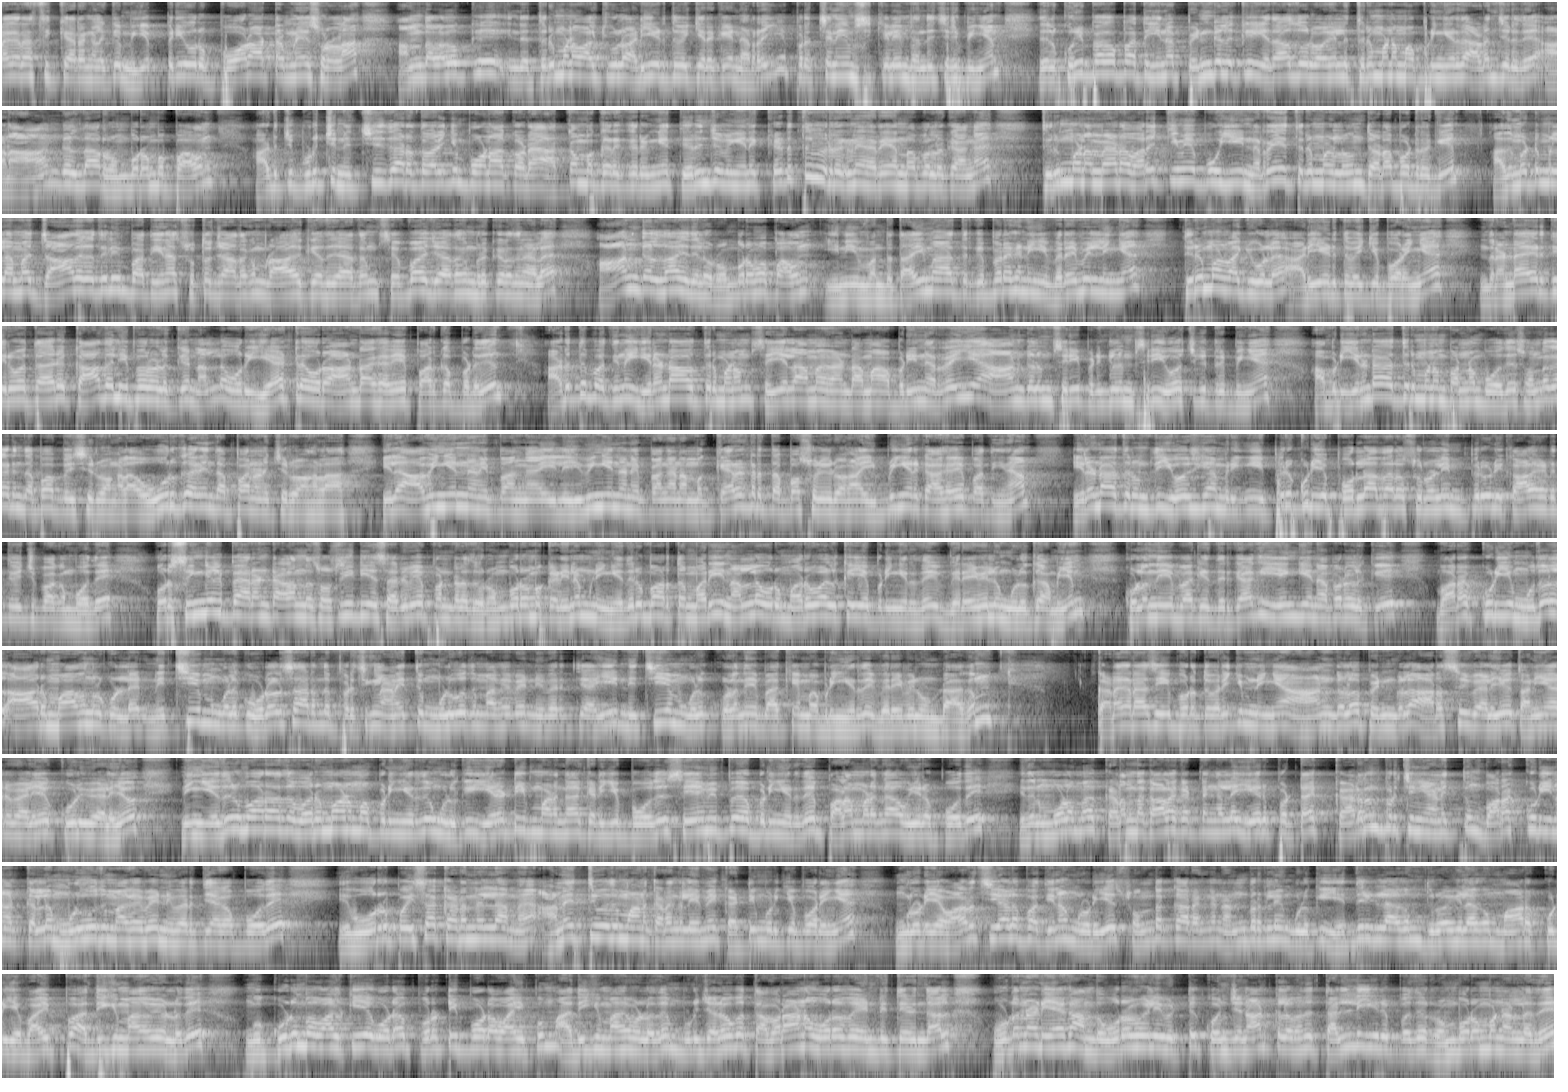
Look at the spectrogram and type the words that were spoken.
கடகராசிக்காரங்களுக்கு மிகப்பெரிய ஒரு போராட்டம்னே சொல்லலாம். அந்த அளவுக்கு இந்த திருமண வாழ்க்கைக்குள்ள அடி எடுத்து நிறைய பிரச்சனையும் சிக்கலையும் சந்திச்சிருப்பீங்க. இதில் குறிப்பாக பார்த்தீங்கன்னா பெண்களுக்கு ஏதாவது ஒரு வகையில் திருமணம் அப்படிங்கிறது அடைஞ்சிருது. ஆனால் ஆண்கள் தான் ரொம்ப ரொம்ப பாவம். அடிச்சு பிடிச்சி நிச்சயதாரத்தை வரைக்கும் போனால் கூட அக்கம் பக்கம் இருக்கிறவங்க தெரிஞ்சவங்கன்னு கெடுத்து விடுறதுக்குன்னு நிறைய நபர் இருக்காங்க. திருமண மேடை வரைக்குமே போய் நிறைய திருமணங்கள் வந்து தடப்பட்டிருக்கு. அது மட்டும் இல்லாமல் ஜாதகத்திலையும் பார்த்தீங்கன்னா சுத்த ஜாதகம் ராகுகேது ஜாதகம் செவ்வாய் ஜாதகம் இருக்கிறதுனால ஆண்கள் தான் இதில் ரொம்ப ரொம்ப பாவம். இனி வந்த தை மாதத்துக்கு பிறகு நீங்கள் விரைவில் நீங்கள் திருமண வாக்கிக்குள்ள அடியெடுத்து வைக்க போகிறீங்க இந்த ரெண்டாயிரத்தி இருபத்தாறு காதலிப்பவர்களுக்கு நல்ல ஒரு ஏற்ற ஒரு ஆண்டாகவே பார்க்கப்படுது. அடுத்து பார்த்தீங்கன்னா இரண்டாவது திருமணம் செய்யலாமா வேண்டாமா அப்படின்னு நிறைய ஆண்களும் சரி பெண்களும் சரி யோசிச்சுக்கிட்டு இருப்பீங்க. அப்படி இரண்டாவது திருமணம் பண்ணும்போது சொந்தக்காரையும் தப்பாக பேசிடுவாங்களா? ஊர்க்காரையும் தப்பாக நினச்சிருவாங்களா? இல்லை அவங்கன்னு நினைப்பாங்க இல்லை இவங்கன்னு நினைப்பாங்க நம்ம கேரக்டர் தப்பாக சொல்லிடுவாங்களா? இப்படிங்கிறக்காகவே பார்த்தீங்கன்னா இரண்டாவது திருமணத்தை யோசிக்காமல் இருக்கீங்க. இப்போ இருக்கக்கூடிய பொருளாதார சூழ்நிலையும் இப்போ இருக்கக்கூடிய காலகட்டத்தை வச்சு பார்க்கும்போது ஒரு சிங்கிள் பேரண்டால் அந்த சொசைட்டியை சர்வே பண்ணுறது ரொம்ப ரொம்ப கடினம். நீங்கள் எதிர்பார்த்த மாதிரி நல்ல ஒரு மறுவாழ்க்கை அப்படிங்கிறது விரைவில் உங்களுக்கு அமையும். குழந்தையை பாக்கியத்திற்காக இயங்கிய நபர்களுக்கு வரக்கூடிய முதல் ஆறு மாதங்களுக்குள்ள நிச்சயம் உங்களுக்கு உடல் சார்ந்த பிரச்சனைகள் அனைத்தும் முழுவதுமாகவே நிவர்த்தியாகி நிச்சயம் உங்களுக்கு குழந்தை பாக்கியம் அப்படிங்கிறது விரைவில் உண்டாகும். கடகராசியை பொறுத்த வரைக்கும் நீங்கள் ஆண்களோ பெண்களோ அரசு வேலையோ தனியார் வேலையோ கூலி வேலையோ நீங்கள் எதிர்பாராத வருமானம் அப்படிங்கிறது உங்களுக்கு இரட்டி மடங்காக கிடைக்க போகுது. சேமிப்பு அப்படிங்கிறது பல மடங்காக உயரப்போகுது. இதன் மூலமாக கடந்த காலகட்டங்களில் ஏற்பட்ட கடன் பிரச்சனை அனைத்தும் வரக்கூடிய நாட்களில் முழுவதுமாகவே நிவர்த்தியாக போகுது. இது ஒரு பைசா கடன் இல்லாமல் அனைத்து விதமான கடன்களையுமே கட்டி முடிக்க போகிறீங்க உங்களுடைய வளர்ச்சியால் பார்த்தீங்கன்னா உங்களுடைய சொந்தக்காரங்க நண்பர்களே உங்களுக்கு எதிரிகளாகவும் துரோகிகளாகவும் மாறக்கூடிய வாய்ப்பு அதிகமாகவே உள்ளது. உங்கள் குடும்ப வாழ்க்கையை கூட புரட்டி போட வாய்ப்பும் அதிகமாக உள்ளது. முடிஞ்ச அளவுக்கு தவறான உறவு என்று தெரியும் இருந்தால் உடனடியாக அந்த உறவுகளை விட்டு கொஞ்ச நாட்கள் வந்து தள்ளி இருப்பது ரொம்ப ரொம்ப நல்லது.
